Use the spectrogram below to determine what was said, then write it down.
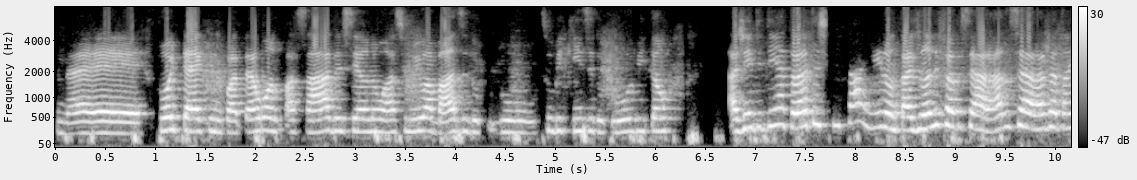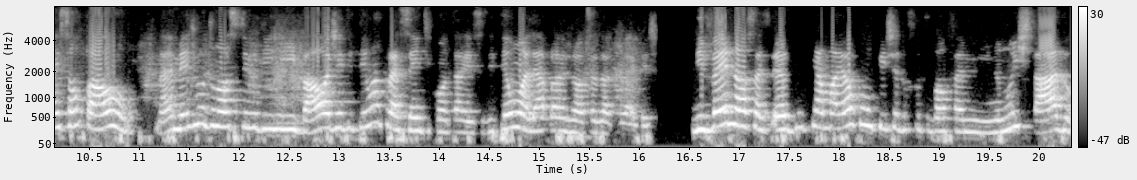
né? Foi técnico até o ano passado, esse ano assumiu a base do, do sub-15 do clube, então a gente tem atletas que saíram. Tailândia foi para o Ceará, o Ceará já está em São Paulo. Né? Mesmo do nosso time de rival, a gente tem uma crescente quanto a isso, de ter um olhar para as nossas atletas. De ver nossas. Eu digo que a maior conquista do futebol feminino no estado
